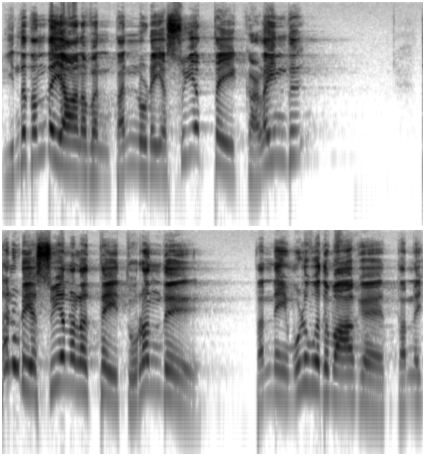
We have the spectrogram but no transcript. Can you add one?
இந்த தந்தையானவன் தன்னுடைய சுயத்தை களைந்து தன்னுடைய சுயநலத்தை துறந்து தன்னை முழுவதுமாக தன்னை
